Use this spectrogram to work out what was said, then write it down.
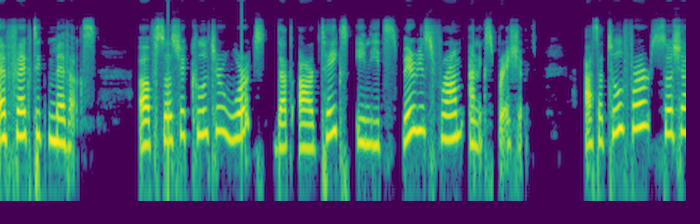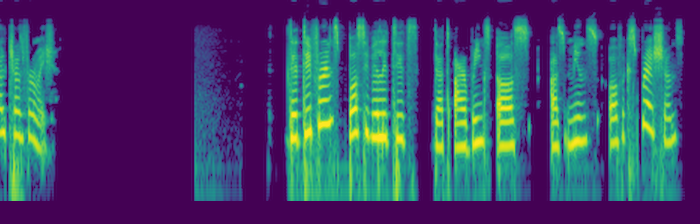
effective methods of sociocultural works that art takes in its various forms and expressions as a tool for social transformation. The different possibilities that art brings us as means of expressions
